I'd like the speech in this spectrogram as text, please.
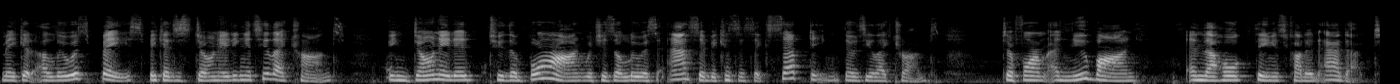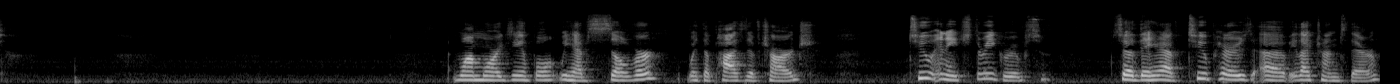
make it a Lewis base because it's donating its electrons being donated to the boron, which is a Lewis acid because it's accepting those electrons to form a new bond, and the whole thing is called an adduct. One more example, we have silver with a positive charge, two NH3 groups, so they have two pairs of electrons there,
